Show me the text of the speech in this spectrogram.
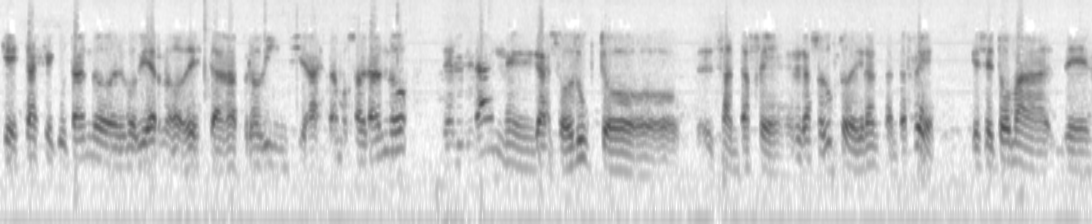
que está ejecutando el gobierno de esta provincia. Estamos hablando del gran eh, gasoducto de Santa Fe, el gasoducto de Gran Santa Fe, del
